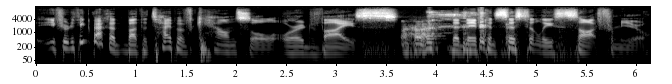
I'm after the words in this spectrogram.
if you were to think back about the type of counsel or advice uh-huh. that they've consistently sought from you?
